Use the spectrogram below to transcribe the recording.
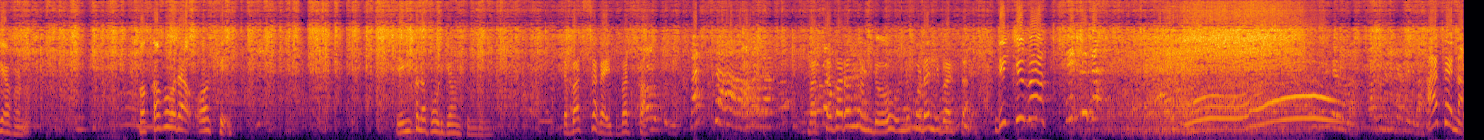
దిచ్చుకు పొడిగాపను ఒక్క కూర ఓకే ఎంకుల పొడిగా ఉంటుంది ಬರ್ಸಗಾಯ್ತು ಬರ್ಸ ಬರ್ಸ ಬರೋದುಂಡು ಒಂದು ಕುಡಂಜಿ ಬರ್ಸ ಡಿಚ್ಚು ಬಾ ಓ ಆತೇನಾ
